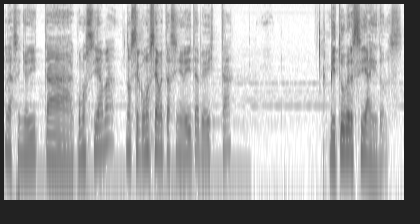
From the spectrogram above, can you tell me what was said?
La señorita. ¿Cómo se llama? No sé cómo se llama esta señorita, pero ahí está. VTubers y idols.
